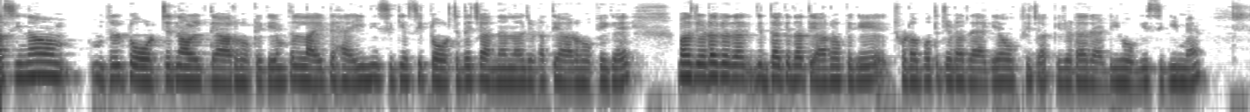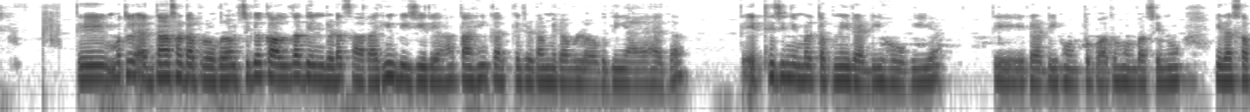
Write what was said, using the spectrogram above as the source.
ਅਸੀਂ ਨਾ ਮਤਲਬ ਟੋਰਚ ਨਾਲ ਤਿਆਰ ਹੋ ਕੇ ਗਏ, ਮਤਲਬ ਲਾਈਟ ਹੈ ਹੀ ਨਹੀਂ ਸੀਗੀ, ਅਸੀਂ ਟੋਰਚ ਦੇ ਚਾਨਣ ਨਾਲ ਜਿਹੜਾ ਤਿਆਰ ਹੋ ਕੇ ਗਏ। ਬਸ ਜਿਹੜਾ ਕਿਦਾ ਜਿੱਦਾਂ ਕਿਦਾ ਤਿਆਰ ਹੋ ਕੇ ਗਏ, ਥੋੜ੍ਹਾ ਬਹੁਤ ਜਿਹੜਾ ਰਹਿ ਗਿਆ, ਉੱਥੇ ਜਾ ਕੇ ਜਿਹੜਾ ਰੈਡੀ ਹੋ ਗਈ ਸੀਗੀ ਮੈਂ। ਅਤੇ ਮਤਲਬ ਐਦਾਂ ਸਾਡਾ ਪ੍ਰੋਗਰਾਮ ਸੀਗਾ, ਕੱਲ੍ਹ ਦਾ ਦਿਨ ਜਿਹੜਾ ਸਾਰਾ ਹੀ ਬਿਜ਼ੀ ਰਿਹਾ, ਤਾਂ ਹੀ ਕਰਕੇ ਜਿਹੜਾ ਮੇਰਾ ਵਲੋਗ ਨਹੀਂ ਆਇਆ ਹੈਗਾ। ਅਤੇ ਇੱਥੇ ਜੀ ਨਿਮਰਤ ਆਪਣੀ ਰੈਡੀ ਹੋ ਗਈ ਹੈ ਅਤੇ ਰੈਡੀ ਹੋਣ ਤੋਂ ਬਾਅਦ ਹੁਣ ਬਸ ਇਹਨੂੰ ਮੇਰਾ ਸਭ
